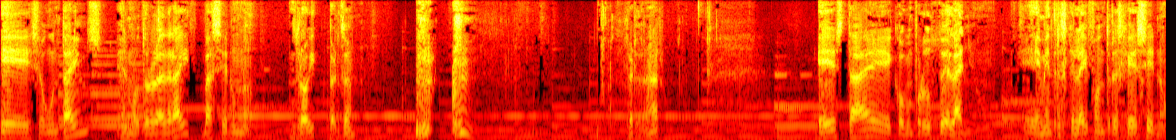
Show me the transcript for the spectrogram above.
Eh, según Times, el Motorola Drive va a ser uno. Droid, perdón. Perdonar. Está eh, como producto del año, eh, mientras que el iPhone 3GS no.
